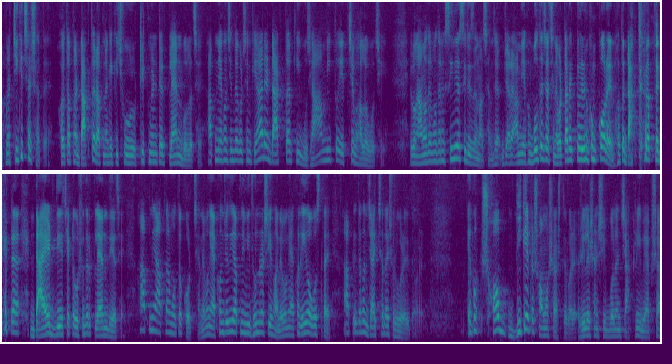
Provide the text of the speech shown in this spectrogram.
আপনার চিকিৎসার সাথে, হয়তো আপনার ডাক্তার আপনাকে কিছু ট্রিটমেন্টের প্ল্যান বলেছে। আপনি এখন চিন্তা করছেন কি, আরে, ডাক্তার কি বুঝে? আমি তো এর চেয়ে ভালো বুঝি। এবং আমাদের মধ্যে অনেক সিনিয়র সিটিজেন আছেন যারা আমি এখন বলতে চাচ্ছি না বাট তারা একটু এরকম করেন। হয়তো ডাক্তার আপনাকে একটা ডায়েট দিয়েছে, একটা ওষুধের প্ল্যান দিয়েছে। আপনি আপনার মতো করছেন এবং এখন যদি আপনি মিথুন রাশি হন এবং এখন এই অবস্থায়, আপনি তখন যা ইচ্ছা তাই শুরু করে দিতে পারেন। এখন সব দিকে একটা সমস্যা আসতে পারে। রিলেশনশিপ বলেন, চাকরি, ব্যবসা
